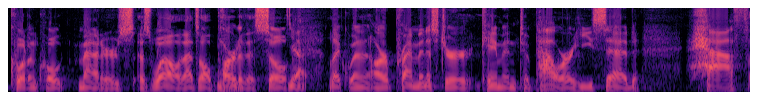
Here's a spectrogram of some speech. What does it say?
quote unquote matters as well that's all part of this so Mm-hmm. Yeah. like when our prime minister came into power he said half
